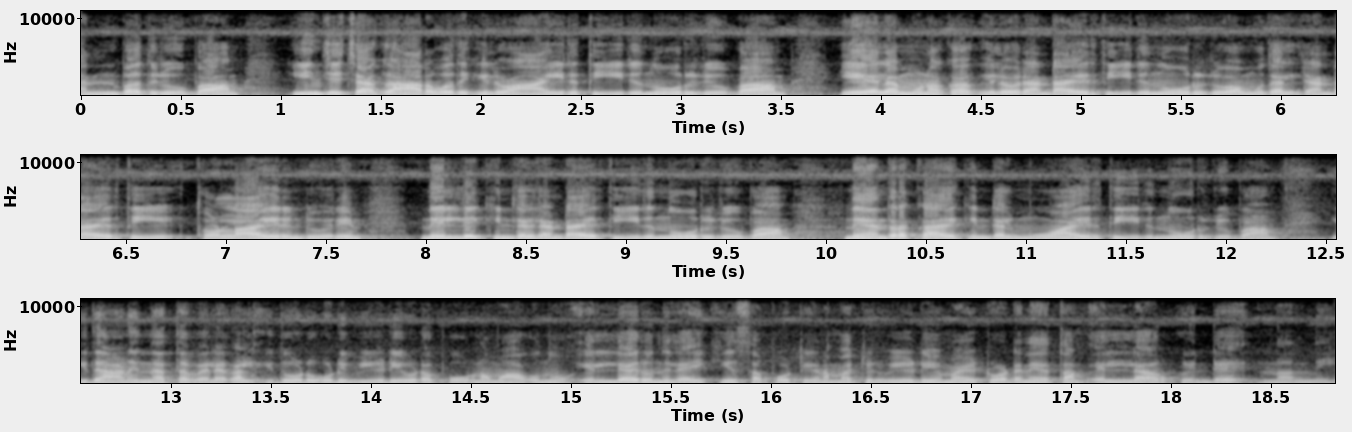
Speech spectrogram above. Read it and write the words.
അൻപത് രൂപ ഇഞ്ചിച്ചാക്ക് അറുപത് കിലോ ആയിരത്തി ഇരുന്നൂറ് രൂപ ഏലം മുണക്ക കിലോ രണ്ടായിരത്തി ഇരുന്നൂറ് രൂപ മുതൽ രണ്ടായിരത്തി തൊള്ളായിരം രൂപയും നെല്ല് കിൻഡൽ രണ്ടായിരത്തി ഇരുന്നൂറ് രൂപ നേന്ത്രക്കായ കിൻഡൽ മൂവായിരത്തി ഇരുന്നൂറ് രൂപ. ഇതാണ് ഇന്നത്തെ വിലകൾ. ഇതോടുകൂടി വീഡിയോ ഇവിടെ പൂർണമാകുന്നു. എല്ലാവരും ഒന്ന് ലൈക്ക് ചെയ്ത് സപ്പോർട്ട് ചെയ്യണം. മറ്റൊരു വീഡിയോയുമായിട്ട് ഉടനെ എത്താം. എല്ലാവർക്കും എന്റെ നന്ദി.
